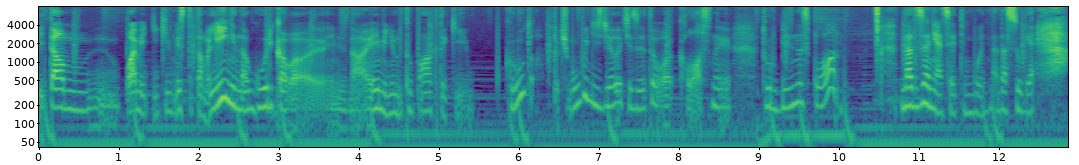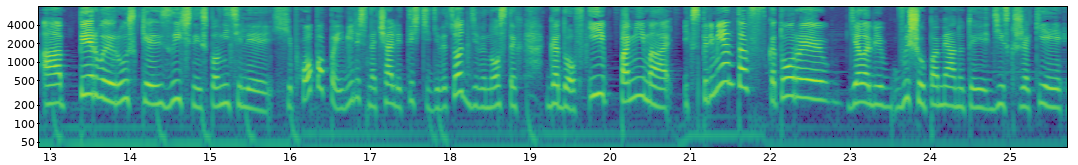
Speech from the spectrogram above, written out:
И там памятники вместо там Ленина, Горького, не знаю, Эминем, Тупак такие. Круто. Почему бы не сделать из этого классный турбизнес-план? Надо заняться этим будет на досуге. А первые русскоязычные исполнители хип-хопа появились в начале 1990-х годов. И помимо экспериментов, которые делали вышеупомянутый диск Жакеи,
